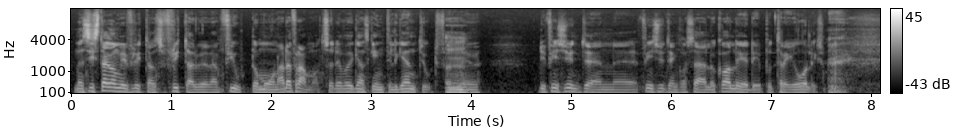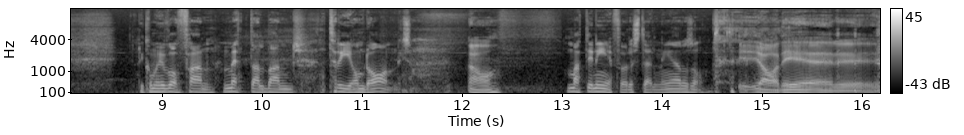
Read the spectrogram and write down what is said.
Men sista gången vi flyttade så flyttade vi den 14 månader framåt. Så det var ju ganska intelligent gjort. För Mm. nu, det finns ju, inte en, eh, finns ju inte en konsertlokal ledig på tre år liksom. Det kommer ju vara fan metalband tre om dagen liksom. Ja. Matinéföreställningar och sånt. ja, det är eh,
